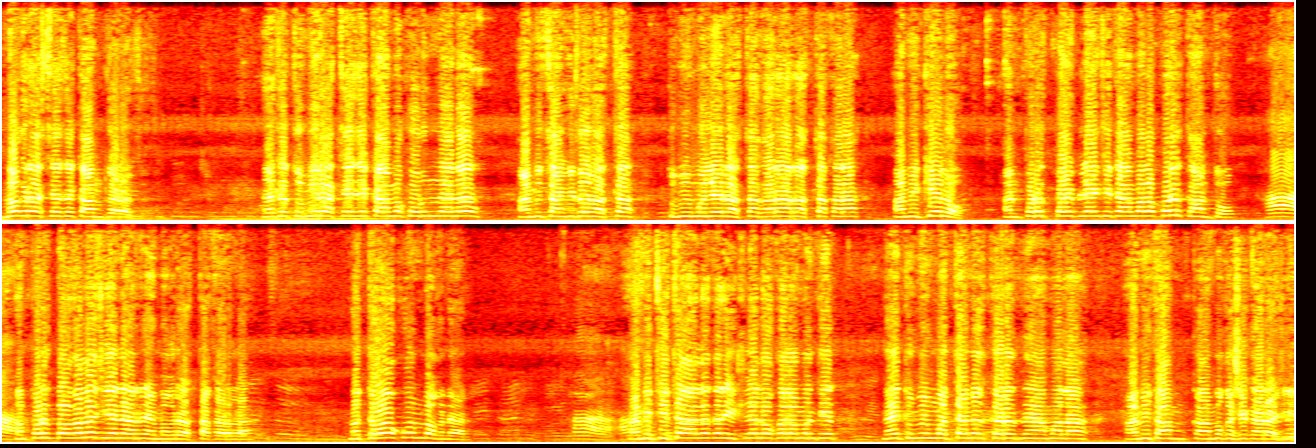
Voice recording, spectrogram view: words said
मग रस्त्याचं काम करायचं. नाही तर तुम्ही रस्त्याचे कामं करून जाणार आम्ही सांगितलं रस्ता तुम्ही म्हणले रस्ता करा रस्ता करा. आम्ही केलो. आणि परत पाईपलाईनच्या टायमाला परत हा. आणि परत बघायलाच येणार नाही मग रस्ता करायला. मग तेव्हा कोण बघणार? हा आम्ही तिथं आलं तर इथल्या लोकांना म्हणतात नाही तुम्ही मतदानच करत नाही आम्हाला. आम्ही काम कामं कसे करायची?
